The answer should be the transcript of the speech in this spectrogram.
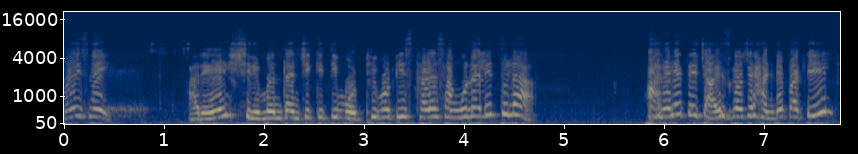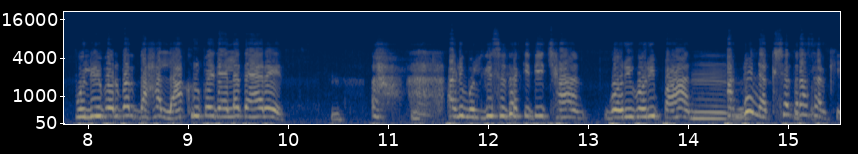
म्हणायच नाही. अरे श्रीमंतांची किती मोठी मोठी स्थळं सांगून आलीत तुला. अरे ते चाळीसगावचे हांडे पाटील मुली बरोबर दहा लाख रुपये द्यायला तयार आहेत. आणि मुलगी सुद्धा किती छान गोरी गोरी पान हम्म. अगदी नक्षत्रासारखी.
